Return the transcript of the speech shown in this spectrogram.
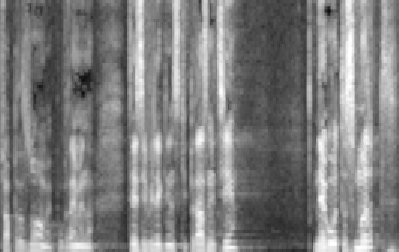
това празнуваме по време на тези великденски празници. Неговата смърт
